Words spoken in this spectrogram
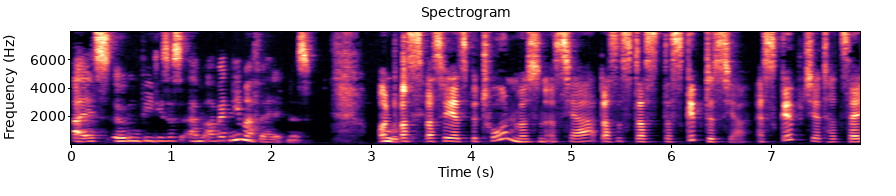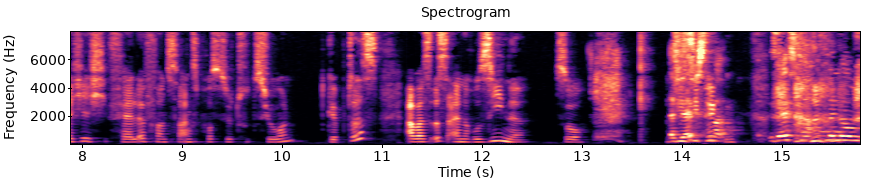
als irgendwie dieses ähm, Arbeitnehmerverhältnis. Und Gut. was, was wir jetzt betonen müssen, ist ja, dass es das, das gibt es ja. Es gibt ja tatsächlich Fälle von Zwangsprostitution, gibt es, aber es ist eine Rosine, so. Die sie selbst picken. mal, selbst mal angenommen,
